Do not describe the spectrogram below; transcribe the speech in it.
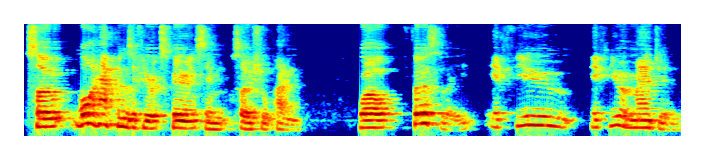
So what happens if you're experiencing social pain? Well, firstly, if you if you imagine,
